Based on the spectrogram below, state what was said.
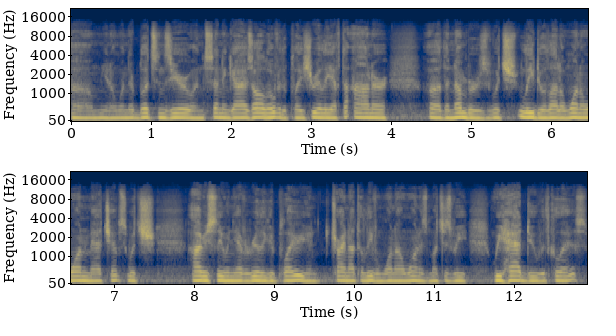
Um, you know, when they're blitzing zero and sending guys all over the place, you really have to honor uh, the numbers, which lead to a lot of one-on-one matchups. Which, obviously, when you have a really good player, you try not to leave them one-on-one as much as we we had to with Calais.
